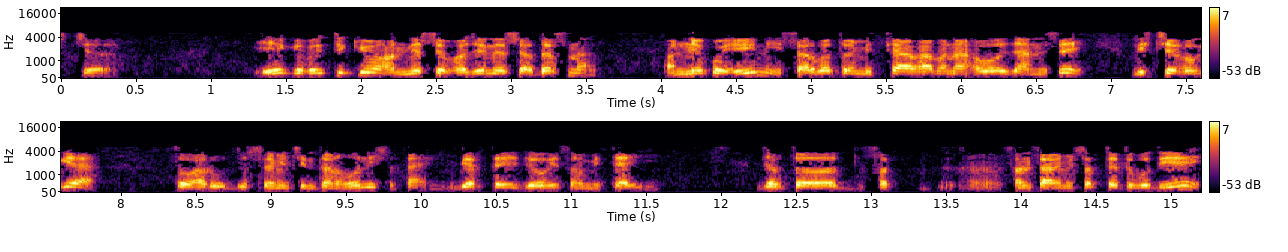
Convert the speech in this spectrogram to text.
एक व्यक्ति क्यों अन्य से भजन से अदर्शनाथ अन्य को है ही नहीं, सर्वत्र मिथ्या भावना हो जाने से निश्चय हो गया तो और दूसरे में चिंतन हो नहीं सकता है। व्यर्थ है, जो है सब मिथ्या ही जब तो संसार में सत्य तो बुद्धि है,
